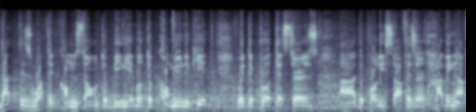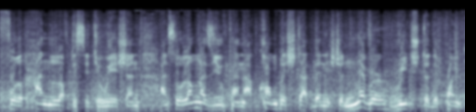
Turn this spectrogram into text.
that is what it comes down to, being able to communicate with the protesters, uh, the police officers, having a full handle of the situation. And so long as you can accomplish that, then it should never reach to the point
